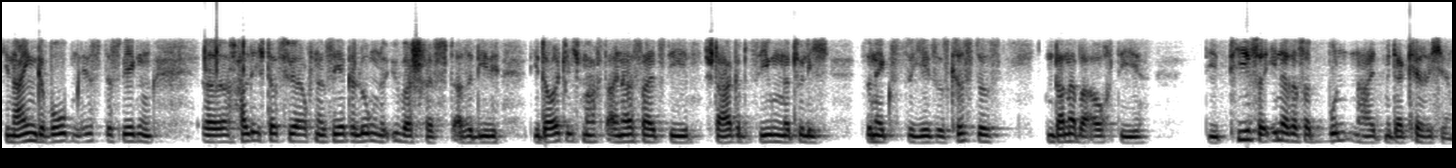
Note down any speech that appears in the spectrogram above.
hineingewoben ist, deswegen äh, halte ich das für auch eine sehr gelungene Überschrift, also die, die deutlich macht einerseits die starke Beziehung natürlich zunächst zu Jesus Christus und dann aber auch die, die tiefe innere Verbundenheit mit der Kirche.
